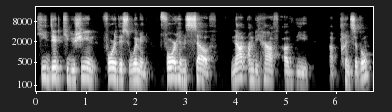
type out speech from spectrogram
he did kiddushin for this woman for himself, not on behalf of the uh, principal,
